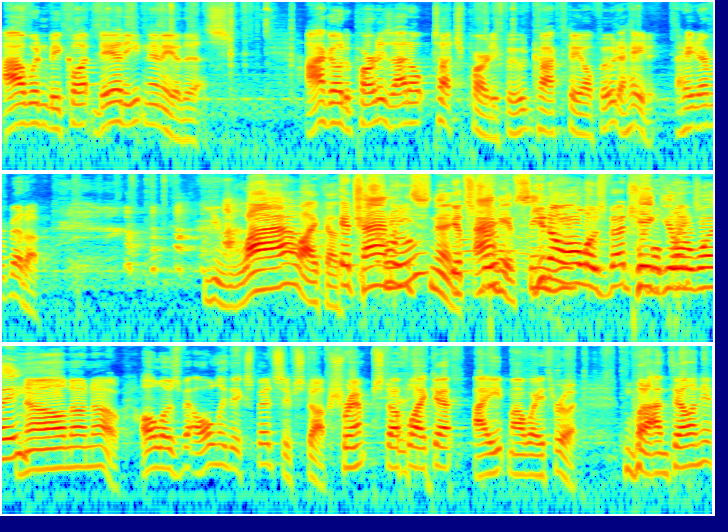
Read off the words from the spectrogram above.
I wouldn't be caught dead eating any of this. I go to parties. I don't touch party food, cocktail food. I hate it. I hate every bit of it. You lie like a It's Chinese true. snake. It's true. I have seen you know all those vegetable pig your plates? way? No, no, no. All those only the expensive stuff, shrimp, stuff like that. I eat my way through it. But I'm telling you,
